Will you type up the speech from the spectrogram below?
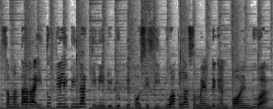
Sementara itu Filipina kini duduk di posisi dua klasemen dengan poin 2.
